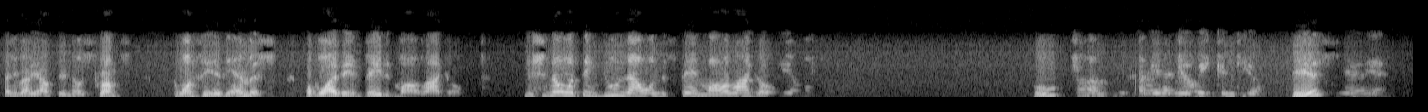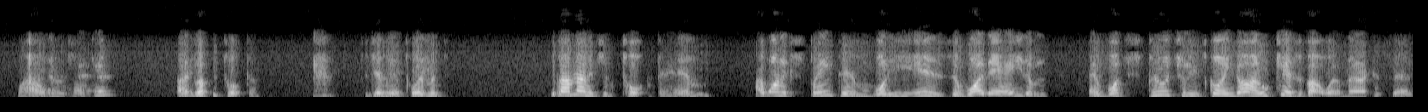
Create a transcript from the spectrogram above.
If anybody out there knows Trump, wants to hear the emes of why they invaded Mar-a-Lago. You should know one thing. You now understand Mar-a-Lago. Who? Trump. I mean, a weekend deal. He is? Yeah. yeah. Wow. Never talked to him? I'd love to talk to him. To give me an appointment. But I'm not interested in talking to him. I want to explain to him what he is and why they hate him and what spiritually is going on. Who cares about what America says?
